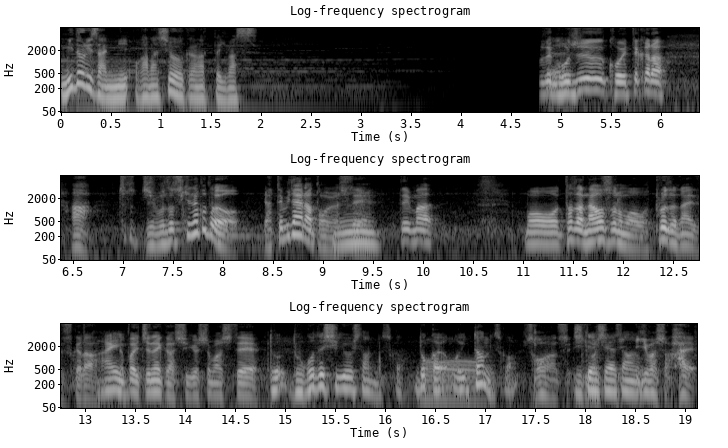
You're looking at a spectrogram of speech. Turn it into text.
みどりさんにお話を伺っています。で50超えてからあちょっと自分の好きなことをやってみたいなと思いまして、うん。でまあもうただ直すのもプロじゃないですから、はい。やっぱり1年間修行してまして。どどこで修行したんですか？どっか行ったんですか？そうなんです。自転車屋さん。行きました。はい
